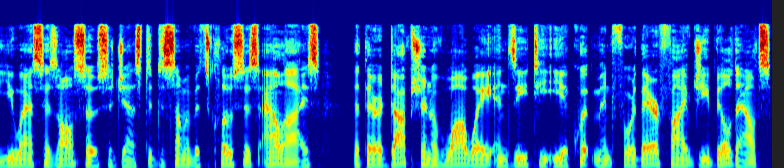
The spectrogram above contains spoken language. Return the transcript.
U.S. has also suggested to some of its closest allies that their adoption of Huawei and ZTE equipment for their 5G buildouts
